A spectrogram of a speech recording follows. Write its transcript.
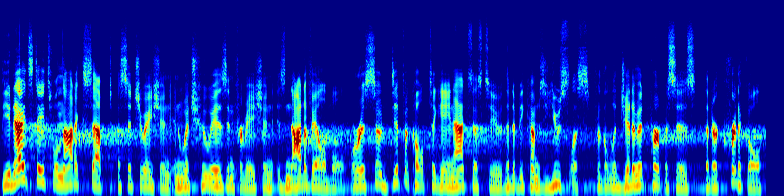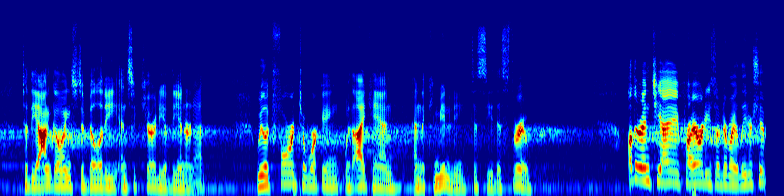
The United States will not accept a situation in which WHOIS information is not available or is so difficult to gain access to that it becomes useless for the legitimate purposes that are critical to the ongoing stability and security of the internet. We look forward to working with ICANN and the community to see this through. Other NTIA priorities under my leadership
